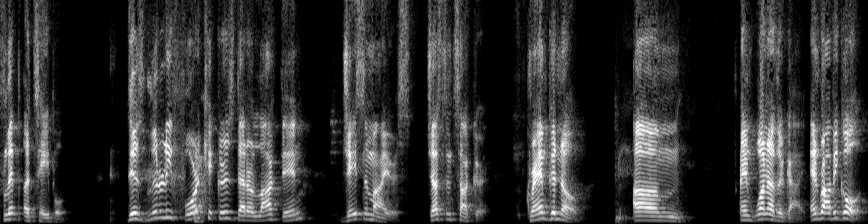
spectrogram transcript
flip a table. There's literally four Yeah. kickers that are locked in: Jason Myers, Justin Tucker, Graham Gano, um, and one other guy, and Robbie Gould.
